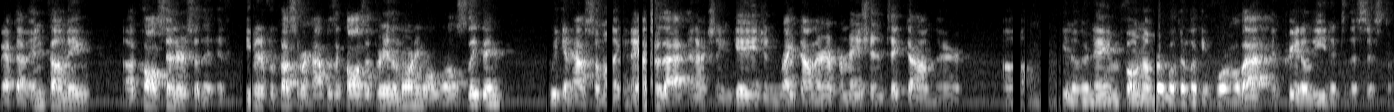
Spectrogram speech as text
we have to have incoming uh, call centers so that if even if a customer happens to call us at three in the morning while we're all sleeping, we can have someone that can answer that and actually engage and write down their information, take down their um, you know their name, phone number, what they're looking for, all that, and create a lead into the system.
